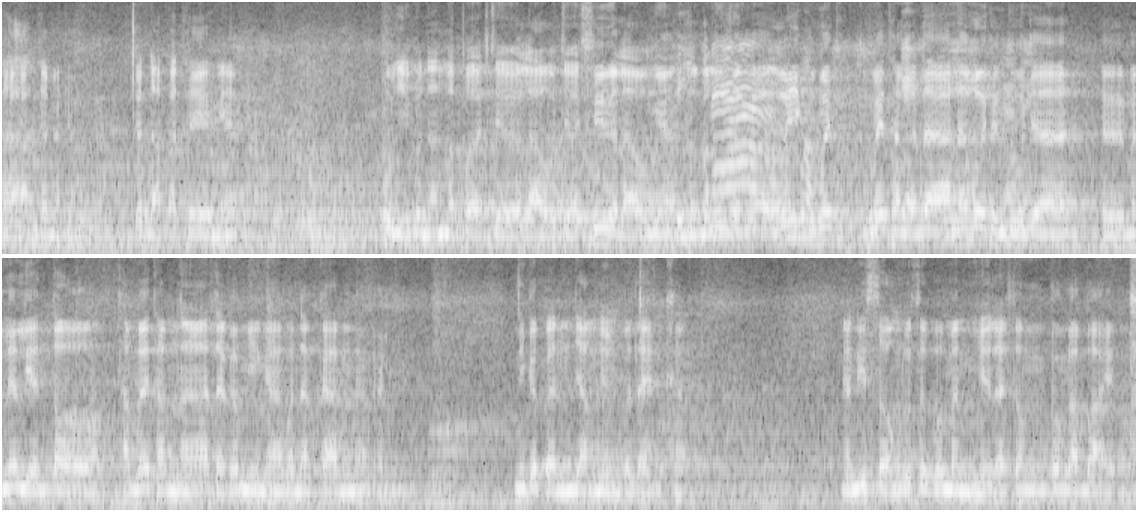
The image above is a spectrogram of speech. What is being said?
สารใช่ไหมครับระดับประเทศเนี้ย ผู้หญิงคนนั้นมาเปิดเจอเราเจอชื่อเราเงี้ยปิ๊งเราก็รู้สึกว่าแน่เฮ้ยกูไม่กูไม่ธรรมดานะเว้ยเก่ถึงงดีกูจะเออมันได้เรียนต่อทำได้ทำนา แต่ก็มีงานวรรณกรรมนะนี่ก็เป็นอย่างหนึ่งเป็นแรงครับ อย่างที่สองรู้สึกว่ามันมีอะไรต้องต้องระบายออก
